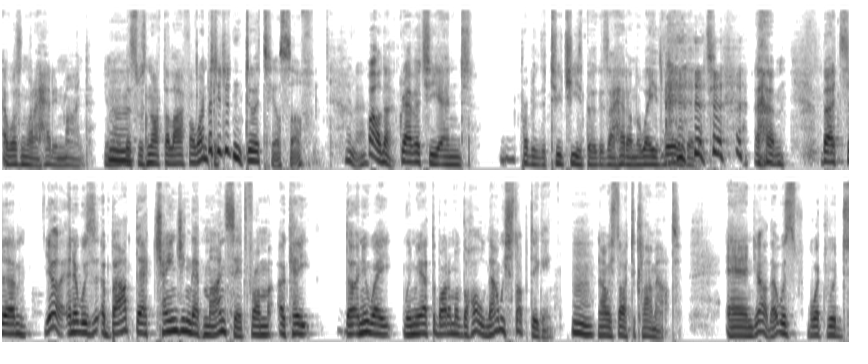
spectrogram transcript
that wasn't what I had in mind. You know, mm. this was not the life I wanted. But you didn't do it to yourself. You know. Well, no, gravity and probably the two cheeseburgers I had on the way there did it. um, but um, yeah, and it was about that changing that mindset from okay, the only way when we're at the bottom of the hole, now we stop digging. Now we start to climb out. And yeah, that was what would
